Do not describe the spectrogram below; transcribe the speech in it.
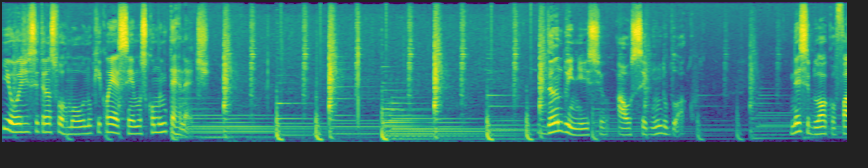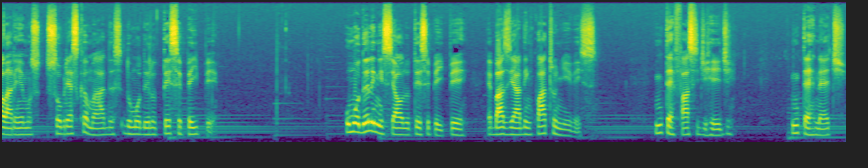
e hoje se transformou no que conhecemos como internet. Dando início ao segundo bloco. Nesse bloco falaremos sobre as camadas do modelo TCP/IP. O modelo inicial do TCP/IP é baseado em quatro níveis: interface de rede, internet,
